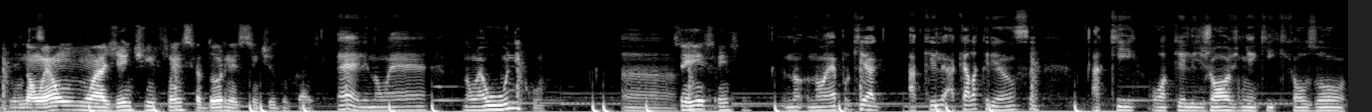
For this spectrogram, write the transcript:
É não é um agente influenciador nesse sentido, no caso. É, ele não é. Não é o único. Uh, sim, sim, sim. Não, não é porque a, aquele, aquela criança aqui, ou aquele jovem aqui que causou.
